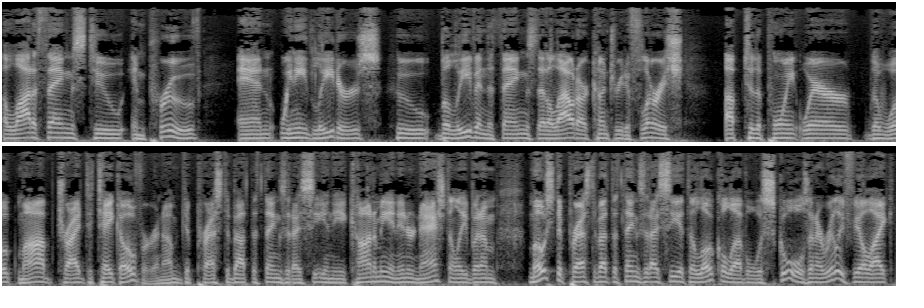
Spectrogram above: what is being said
a lot of things to improve, and we need leaders who believe in the things that allowed our country to flourish up to the point where the woke mob tried to take over. And I'm depressed about the things that I see in the economy and internationally, but I'm most depressed about the things that I see at the local level with schools. And I really feel like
